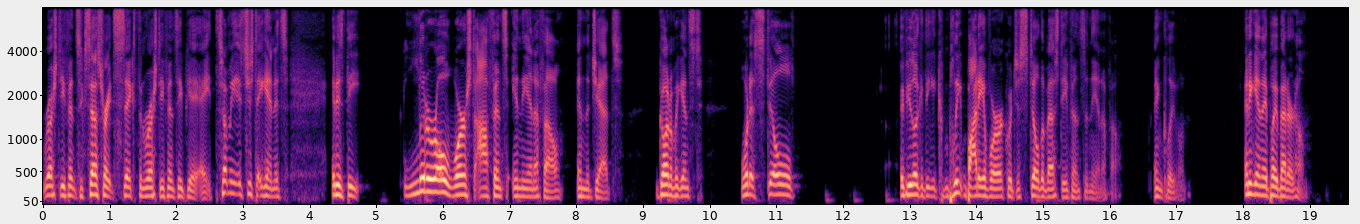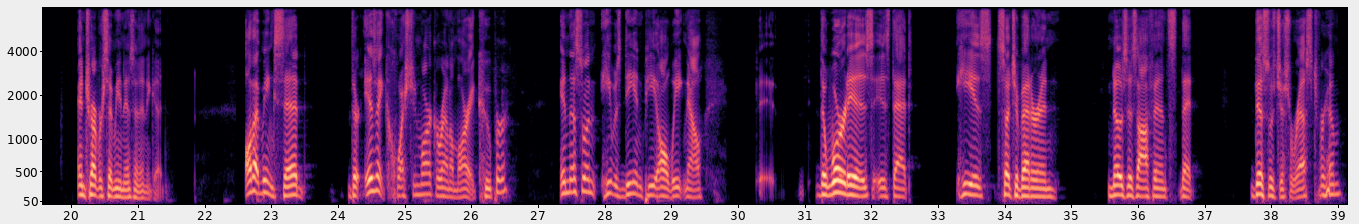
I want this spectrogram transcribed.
Rush defense success rate sixth and rush defense EPA eighth. So I mean, it's just again, it's it is the literal worst offense in the NFL in the Jets, going up against what is still, if you look at the complete body of work, which is still the best defense in the NFL in Cleveland. And again, they play better at home. And Trevor Siemian isn't any good. All that being said, there is a question mark around Amari Cooper in this one. He was DNP all week. Now, eh, the word is is that he is such a veteran, knows his offense that this was just rest for him.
